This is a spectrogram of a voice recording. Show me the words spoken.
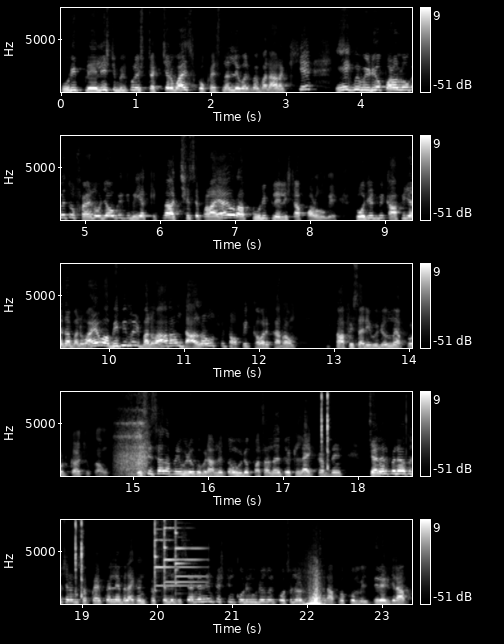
पूरी प्लेलिस्ट बिल्कुल स्ट्रक्चर वाइज प्रोफेशनल लेवल पर बना रखी है। एक भी वीडियो पढ़ लोगे तो फ़ैन हो जाओगे कि भैया कितना अच्छे से पढ़ाया है और आप पूरी प्लेलिस्ट आप पढ़ोगे। प्रोजेक्ट भी काफ़ी ज़्यादा बनवाए हो। अभी भी मैं बनवा रहा हूँ, डाल रहा हूँ उसमें टॉपिक कवर कर रहा हूँ। काफ़ी सारी वीडियो मैं अपलोड कर चुका हूँ। इसी साथ अपनी वीडियो को विराम देता हूँ। वीडियो पसंद आए तो एक लाइक कर दें। चैनल पर नए तो चैनल को सब्सक्राइब कर लें बेलाइकन प्रेस कर ले, जिससे interesting coding video question notification आप लोग को मिलती रहे जनाब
